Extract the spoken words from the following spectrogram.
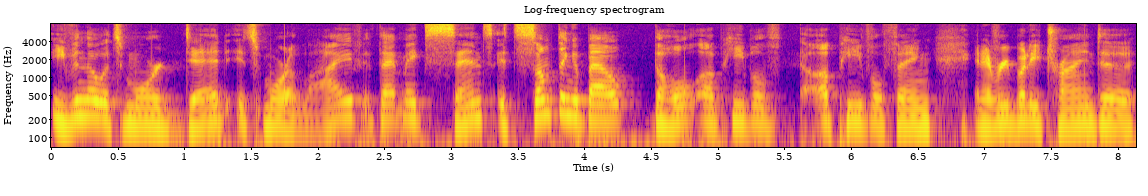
even though it's more dead, it's more alive. If that makes sense, it's something about the whole upheaval upheaval thing, and everybody trying to,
